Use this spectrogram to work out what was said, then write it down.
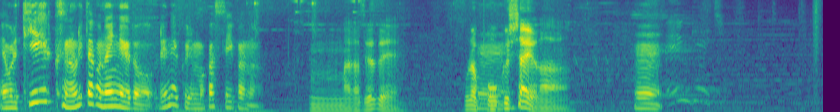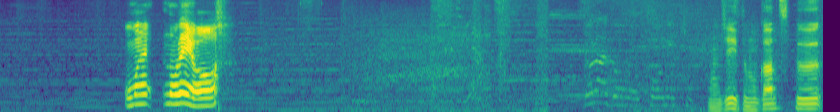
え、俺 TX 乗りたくないんだけど、レネクに任せていいかな。うん、任せて。俺はポークしたいよな。うん。エンゲージお前、乗れよ。ジェイスムカつく。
